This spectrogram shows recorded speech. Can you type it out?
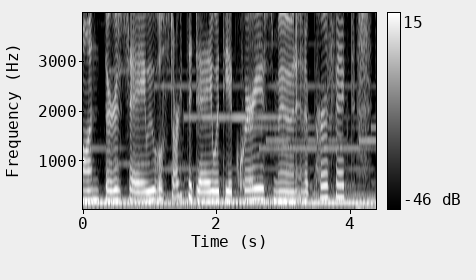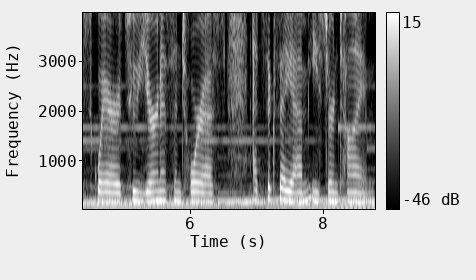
On Thursday, we will start the day with the Aquarius moon in a perfect square to Uranus and Taurus at 6 a.m. Eastern Time.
